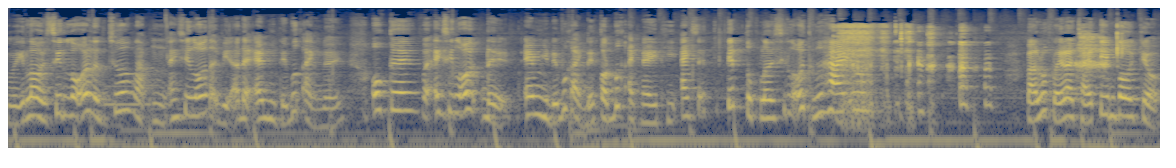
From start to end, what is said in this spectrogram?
cái lời xin lỗi lần trước là ừ, anh xin lỗi tại vì đã để em nhìn thấy bức ảnh đấy. Ok vậy anh xin lỗi để em nhìn thấy bức ảnh đấy. Còn bức ảnh này thì anh sẽ tiếp tục lời xin lỗi thứ hai ư? Và lúc đấy là trái tim tôi kiểu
